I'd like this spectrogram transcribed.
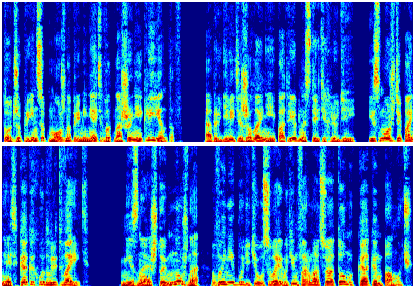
Тот же принцип можно применять в отношении клиентов. Определите желания и потребности этих людей и сможете понять, как их удовлетворить. Не зная, что им нужно, вы не будете усваивать информацию о том, как им помочь.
